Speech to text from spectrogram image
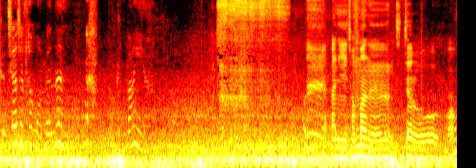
그 지하철 타고 오면은 금방이야. 아니 전만은 진짜로 어?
